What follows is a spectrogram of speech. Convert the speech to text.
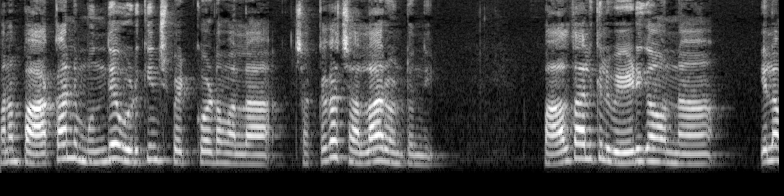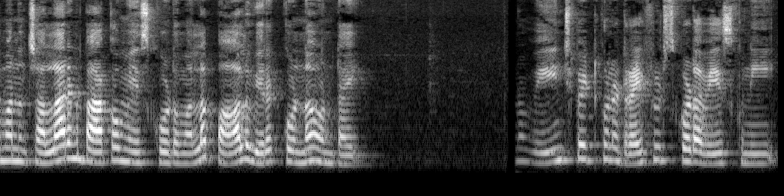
మనం పాకాన్ని ముందే ఉడికించి పెట్టుకోవడం వల్ల చక్కగా చల్లారి ఉంటుంది. పాల తాలికలు వేడిగా ఉన్నా ఇలా మనం చల్లారిన పాకం వేసుకోవడం వల్ల పాలు విరగకుండా ఉంటాయి. మనం వేయించి పెట్టుకున్న డ్రై ఫ్రూట్స్ కూడా వేసుకుని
